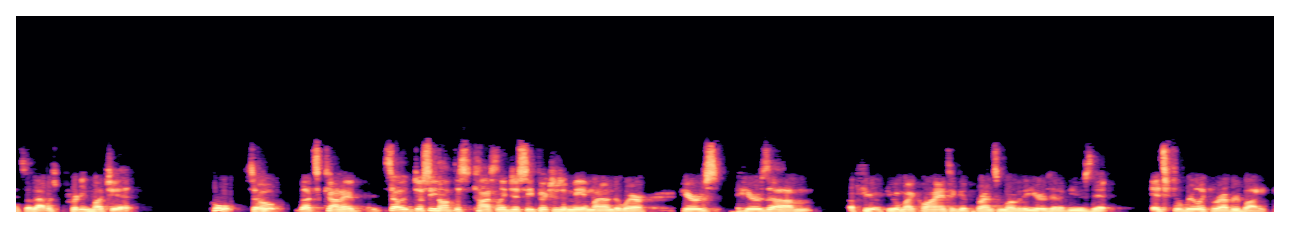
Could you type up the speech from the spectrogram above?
And so that was pretty much it. Cool. So let's kind of so just so you don't have to constantly just see pictures of me in my underwear. Here's here's um a few a few of my clients and good friends from over the years that have used it. It's for really for everybody.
